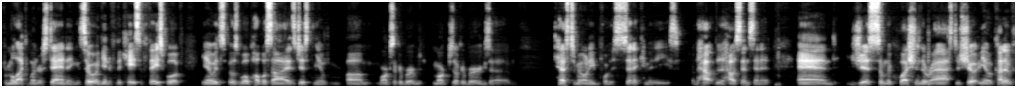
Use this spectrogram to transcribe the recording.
from a lack of understanding. So again, for the case of Facebook, you know, it was well publicized. Just you know, um, Mark Zuckerberg, Mark Zuckerberg's uh, testimony before the Senate committees, or the House, the House and Senate, and just some of the questions that were asked to show, you know, kind of,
